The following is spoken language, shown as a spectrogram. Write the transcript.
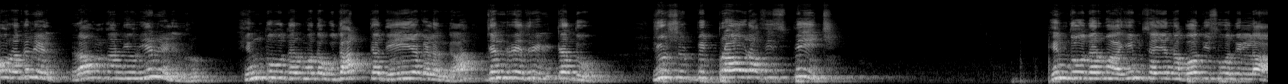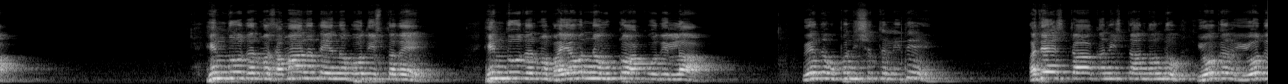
ಅವ್ರು ಅದನ್ನ ಹೇಳಿ, ರಾಹುಲ್ ಗಾಂಧಿ ಅವರು ಏನು ಹೇಳಿದರು? ಹಿಂದೂ ಧರ್ಮದ ಉದಾತ್ತ ಧ್ಯೇಯಗಳಿಂದ ಜನರ ಎದುರು ಇಟ್ಟದ್ದು. You should be proud of his speech ಹಿಂದೂ ಧರ್ಮ ಅಹಿಂಸೆಯನ್ನು ಬೋಧಿಸುವುದಿಲ್ಲ. ಹಿಂದೂ ಧರ್ಮ ಸಮಾನತೆಯನ್ನು ಬೋಧಿಸ್ತದೆ. ಹಿಂದೂ ಧರ್ಮ ಭಯವನ್ನು ಹುಟ್ಟು ಹಾಕುವುದಿಲ್ಲ. ವೇದ ಉಪನಿಷತ್ತಲ್ಲಿದೆ. ಅದೇಷ್ಟ ಕನಿಷ್ಠ ಅಂತ ಒಂದು ಯೋಗ, ಯೋಧ,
